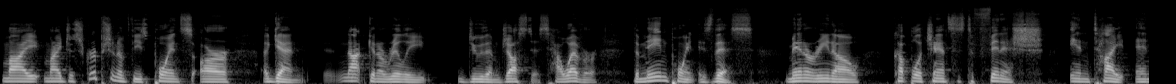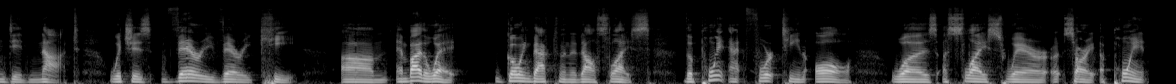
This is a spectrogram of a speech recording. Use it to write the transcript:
my my description of these points are again not going to really do them justice. However, the main point is this: Mannarino couple of chances to finish in tight and did not, which is very very key. Um, and by the way, going back to the Nadal slice, the point at 14 all was a slice where, uh, sorry, a point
